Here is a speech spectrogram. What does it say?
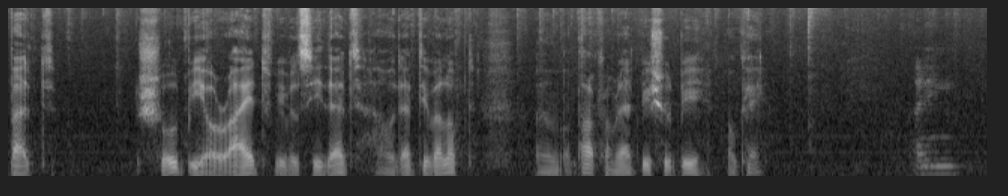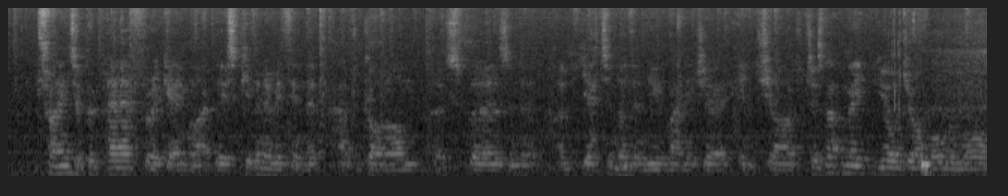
but should be all right. We will see that how that developed. Um, apart from that, we should be okay. And in trying to prepare for a game like this, given everything that has gone on at Spurs and a, yet another new manager in charge, does that make your job all the more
